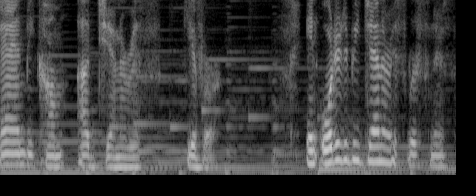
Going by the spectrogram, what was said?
and become a generous giver. In order to be generous, listeners,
